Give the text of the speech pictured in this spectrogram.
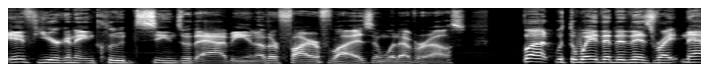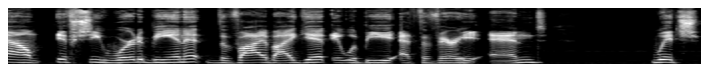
If you're going to include scenes with Abby and other Fireflies and whatever else, but with the way that it is right now, if she were to be in it, the vibe I get it would be at the very end, which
